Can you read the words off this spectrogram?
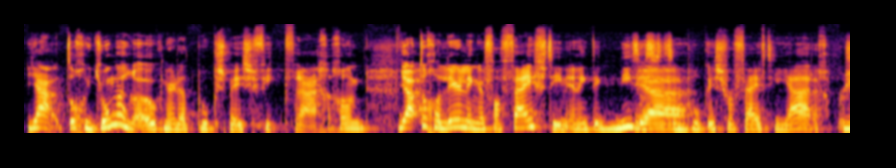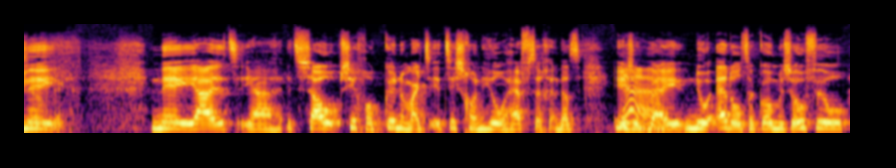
ja, toch jongeren ook naar dat boek specifiek vragen. Gewoon Ja, toch al leerlingen van 15. En ik denk niet dat het een boek is voor 15-jarigen persoonlijk. Nee, ja het, ja, het zou op zich wel kunnen, maar het, het is gewoon heel heftig. En dat is Ja. ook bij New Adult. Er komen zoveel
